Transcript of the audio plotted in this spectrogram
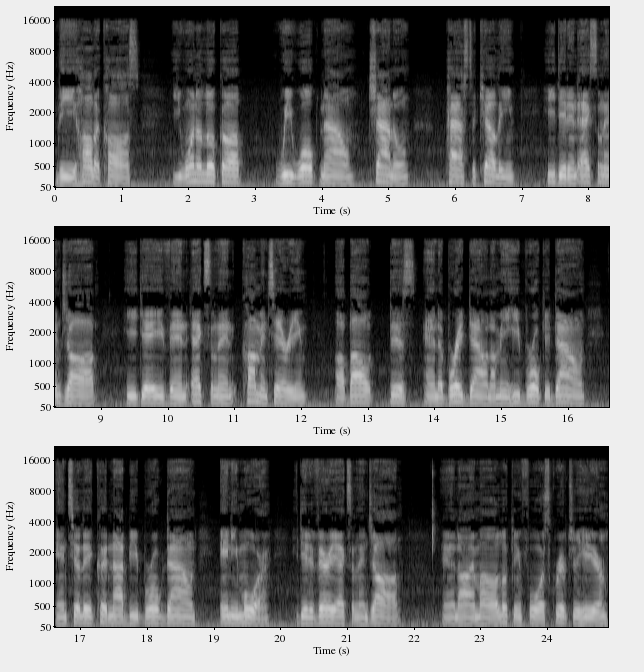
the Holocaust, you want to look up We Woke Now channel, Pastor Kelly. He did an excellent job. He gave an excellent commentary about this and a breakdown. I mean, he broke it down until it could not be broke down anymore. He did a very excellent job. And I'm uh, looking for a scripture here.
